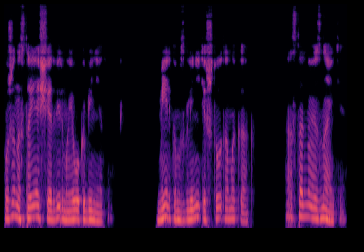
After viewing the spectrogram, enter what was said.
уже настоящая дверь моего кабинета. Мельком взгляните, что там и как. А остальное знаете.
